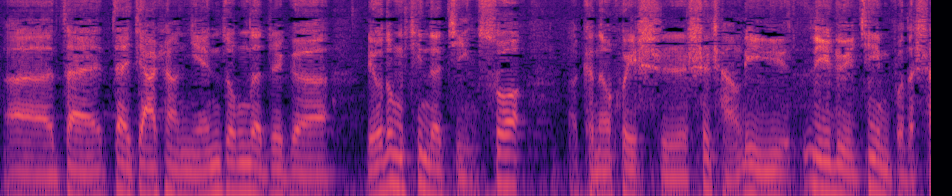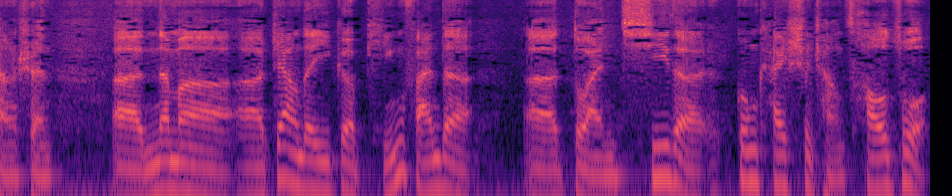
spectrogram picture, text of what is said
呃，再再加上年终的这个流动性的紧缩，可能会使市场利率利率进一步的上升。呃，那么呃这样的一个频繁的呃短期的公开市场操作，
